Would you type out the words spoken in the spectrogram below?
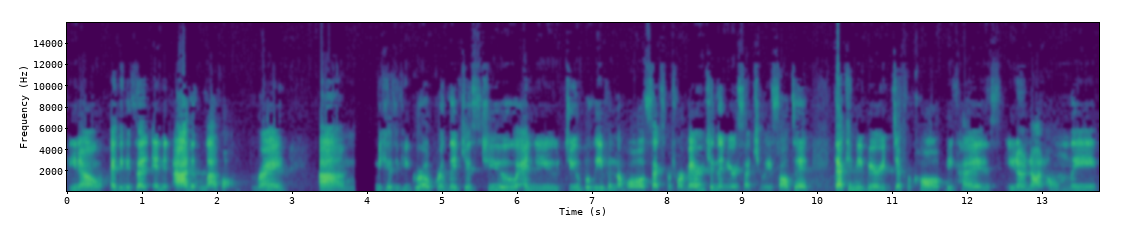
you know, I think it's at an added level, right? Mm-hmm. Um, because if you grow up religious too and you do believe in the whole sex before marriage and then you're sexually assaulted, that can be very difficult because, you know, not only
